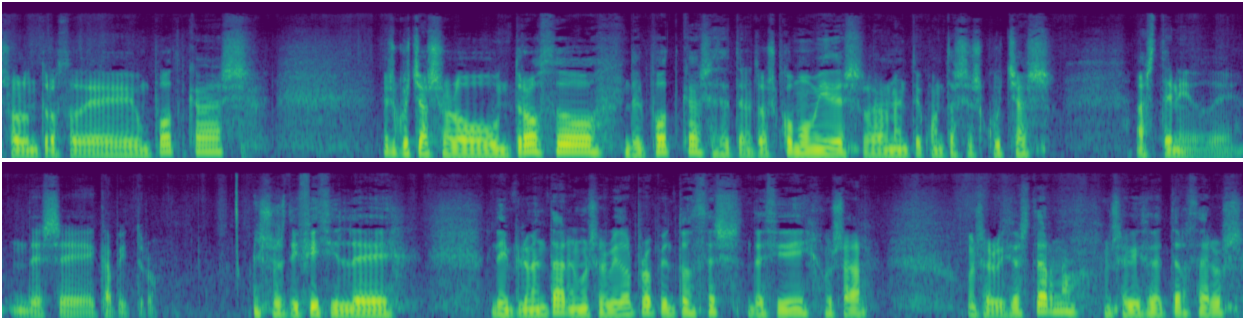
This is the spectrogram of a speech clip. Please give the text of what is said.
solo un trozo de un podcast, escuchar solo un trozo del podcast, etc. Entonces, ¿cómo mides realmente cuántas escuchas has tenido de, ese capítulo. Eso es difícil de, implementar en un servidor propio, entonces decidí usar un servicio externo, un servicio de terceros,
